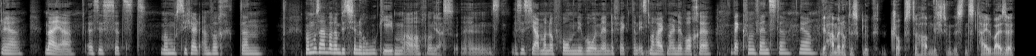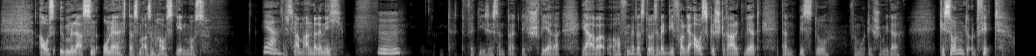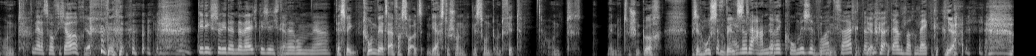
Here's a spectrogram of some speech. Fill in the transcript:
Ja, naja, es ist jetzt, man muss sich halt einfach dann man muss einfach ein bisschen Ruhe geben auch und ja. äh, das ist Jammern auf hohem Niveau im Endeffekt. Dann ist man halt mal eine Woche weg vom Fenster. Ja. Wir haben ja noch das Glück, Jobs zu haben, die sich zumindest teilweise ausüben lassen, ohne dass man aus dem Haus gehen muss. Ja. Das stimmt. haben andere nicht. Mhm. Für die ist es dann deutlich schwerer. Ja, aber hoffen wir, dass du, also wenn die Folge ausgestrahlt wird, dann bist du vermutlich schon wieder gesund und fit und. Ja, das hoffe ich auch. Ja. Bin ich schon wieder in der Weltgeschichte ja. herum, ja. Deswegen tun wir jetzt einfach so, als wärst du schon gesund und fit und wenn du zwischendurch ein bisschen husten das willst. Ein oder andere ja. komische Wort sagt, dann hört einfach weg. Ja.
